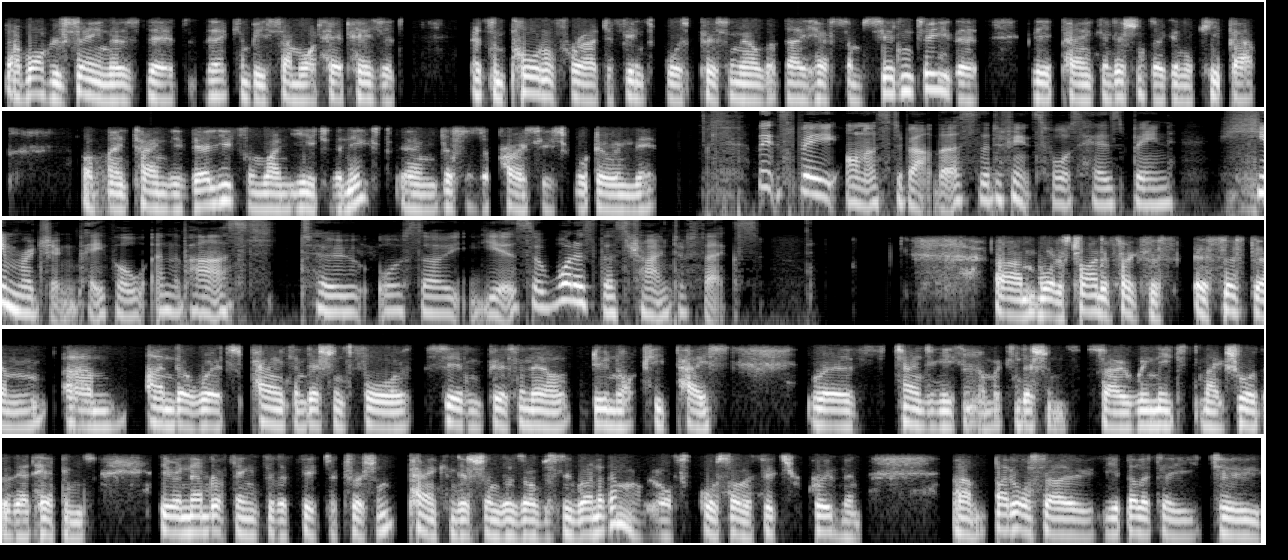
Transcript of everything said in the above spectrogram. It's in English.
But what we've seen is that that can be somewhat haphazard. It's important for our Defence Force personnel that they have some certainty that their paying conditions are going to keep up or maintain their value from one year to the next, and this is a process for doing that. Let's be honest about this. The Defence Force has been hemorrhaging people in the past two or so years. So, what is this trying to fix? Um, what it's trying to fix is a system um, under which paying conditions for serving personnel do not keep pace with changing economic conditions. So we need to make sure that that happens. There are a number of things that affect attrition. Paying conditions is obviously one of them. It also affects recruitment, um, but also the ability to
